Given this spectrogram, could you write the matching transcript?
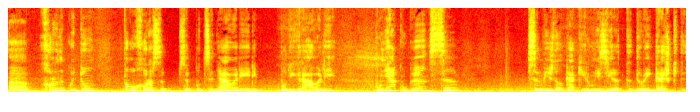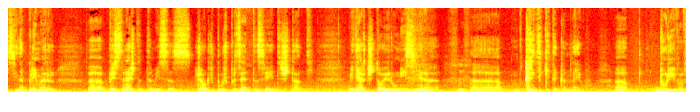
А, хора, на които много хора са се подценявали или подигравали, понякога са, съм виждал как иронизират дори грешките си. Например, а, при срещата ми с Джордж Буш, президент на Съединените щати видях, че той иронизира а, критиките към него, а, дори в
